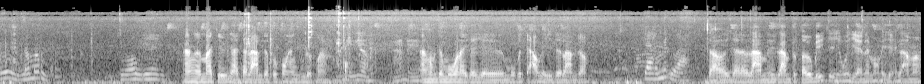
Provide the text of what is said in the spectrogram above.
Ừ, nó mắm. Ngon ghê. Ăn rồi mai chiều nhà cha làm cho tôi con ăn cũng được mà. Ăn không cho mua này cho về mua cái chảo này về cho làm cho. Cha không biết làm trời cha làm thì làm từ từ biết chứ không có về này món này dễ làm không?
